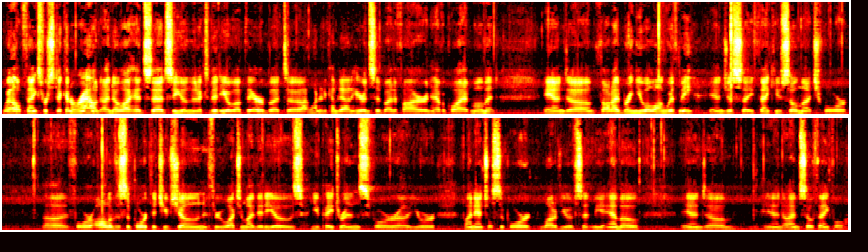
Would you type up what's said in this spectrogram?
Well, thanks for sticking around. I know I had said see you in the next video up there, but uh, I wanted to come down here and sit by the fire and have a quiet moment and uh, thought I'd bring you along with me and just say thank you so much for uh, for all of the support that you've shown through watching my videos, you patrons, for uh, your financial support. A lot of you have sent me ammo, and um, and I'm so thankful.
